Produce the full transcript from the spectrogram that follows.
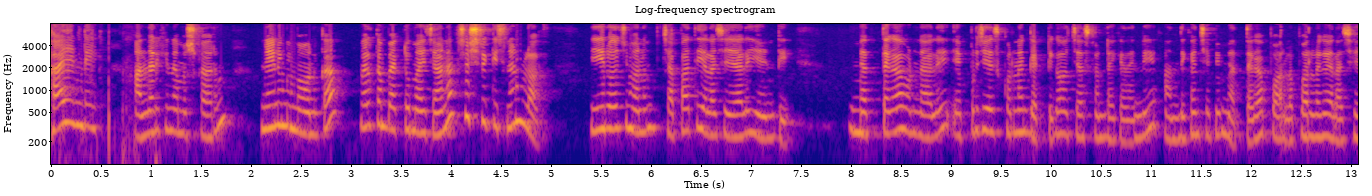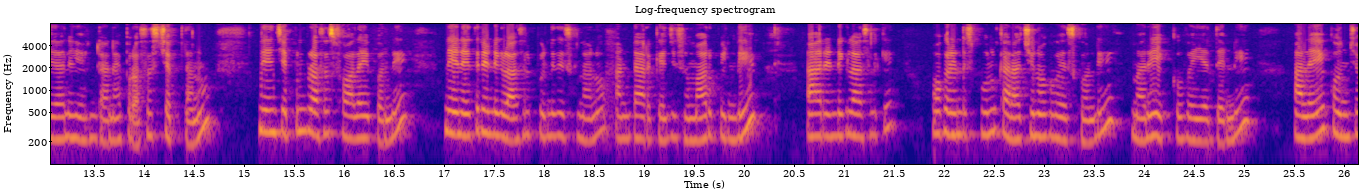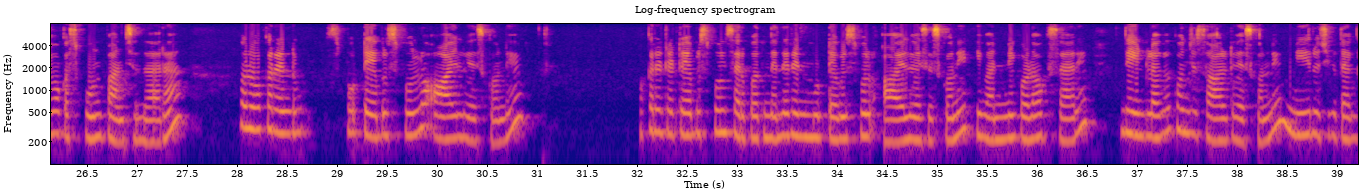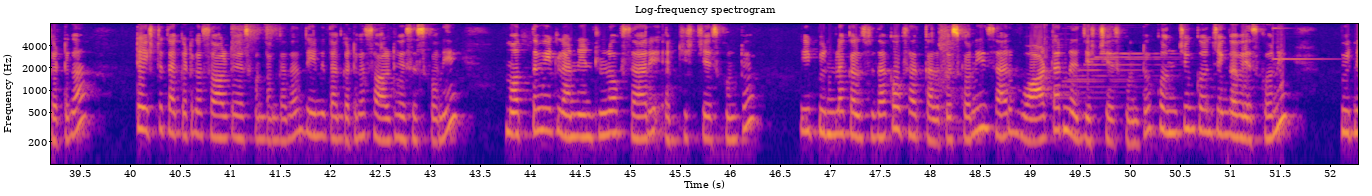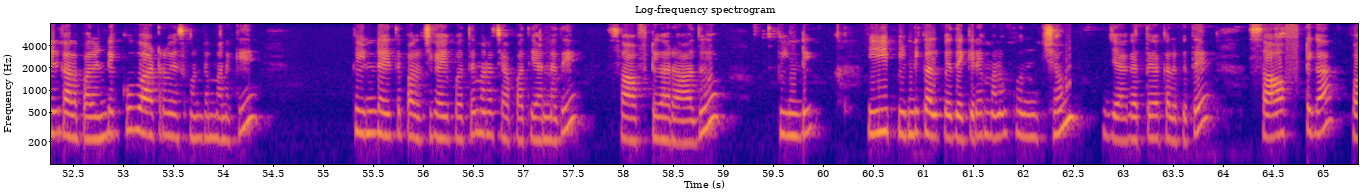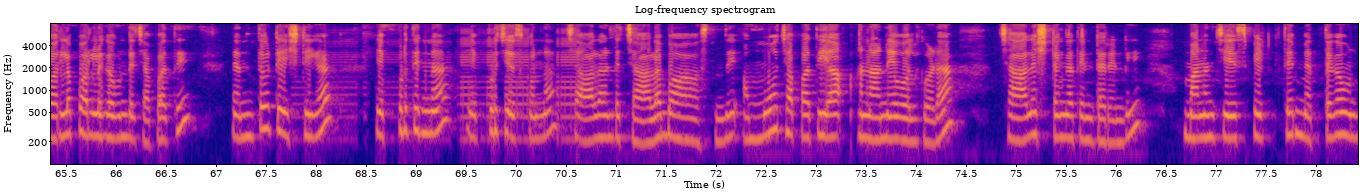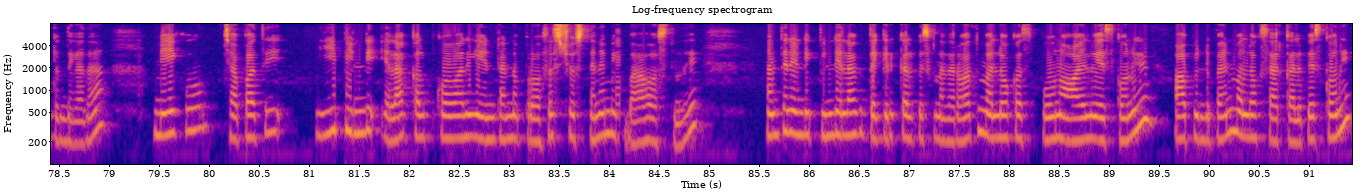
Hi అండి. అందరికీ నమస్కారం. నేను మీ Mounika. Welcome back to my channel Sushri kitchen and blogs ఈరోజు మనం చపాతీ ఎలా చేయాలి ఏంటి? మెత్తగా ఉండాలి. ఎప్పుడు చేసుకున్నా గట్టిగా వచ్చేస్తుంటాయి కదండి. అందుకని చెప్పి మెత్తగా పొరల పొరలుగా ఎలా చేయాలి ఏంటి అనే ప్రాసెస్ చెప్తాను. నేను చెప్పిన ప్రాసెస్ ఫాలో అయిపోండి. నేనైతే రెండు గ్లాసుల పిండి తీసుకున్నాను. అంటే అర కేజీ సుమారు పిండి. ఆ రెండు గ్లాసులకి ఒక రెండు స్పూన్లు కరాచీ నూక వేసుకోండి. మరీ ఎక్కువ వేయొద్దండి. అలాగే కొంచెం ఒక స్పూన్ పంచదార. ఒక రెండు స్పూ టేబుల్ స్పూన్లు ఆయిల్ వేసుకోండి. ఒక రెండు టేబుల్ స్పూన్ సరిపోతుందండి. రెండు మూడు టేబుల్ స్పూన్ ఆయిల్ వేసేసుకొని ఇవన్నీ కూడా ఒకసారి దీంట్లోకి కొంచెం సాల్ట్ వేసుకోండి. మీ రుచికి తగ్గట్టుగా టేస్ట్ తగ్గట్టుగా సాల్ట్ వేసుకుంటాం కదా దీనికి తగ్గట్టుగా సాల్ట్ వేసేసుకొని మొత్తం వీటిలన్నింటిలో ఒకసారి అడ్జస్ట్ చేసుకుంటూ ఈ పిండిలో కలిసేదాకా ఒకసారి కలిపేసుకొని ఈసారి వాటర్ని అడ్జస్ట్ చేసుకుంటూ కొంచెం కొంచెంగా వేసుకొని పిండిని కలపాలండి. ఎక్కువ వాటర్ వేసుకుంటే మనకి పిండి అయితే పలచగా అయిపోతే మన చపాతీ అన్నది సాఫ్ట్గా రాదు. పిండి ఈ పిండి కలిపే దగ్గరే మనం కొంచెం జాగ్రత్తగా కలిపితే సాఫ్ట్గా పొరల పొరలుగా ఉండే చపాతి ఎంతో టేస్టీగా ఎప్పుడు తిన్నా ఎప్పుడు చేసుకున్నా చాలా అంటే చాలా బాగా వస్తుంది. అమ్మో చపాతీయా అని అనేవాళ్ళు కూడా చాలా ఇష్టంగా తింటారండి. మనం చేసి పెడితే మెత్తగా ఉంటుంది కదా. మీకు చపాతీ ఈ పిండి ఎలా కలుపుకోవాలి ఏంటన్న ప్రాసెస్ చూస్తేనే మీకు బాగా వస్తుంది. అంతేనండి పిండి ఇలా దగ్గరికి కలిపేసుకున్న తర్వాత మళ్ళీ ఒక స్పూన్ ఆయిల్ వేసుకొని ఆ పిండి పైన మళ్ళీ ఒకసారి కలిపేసుకొని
